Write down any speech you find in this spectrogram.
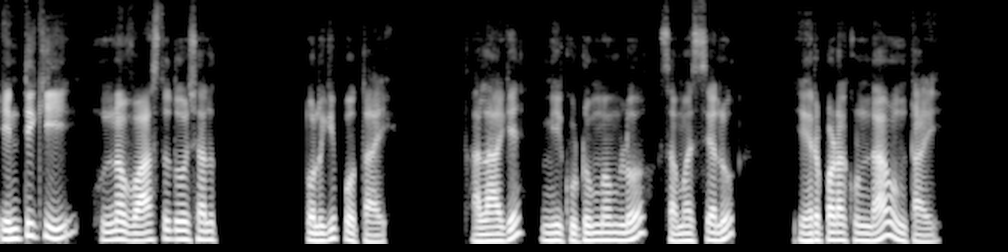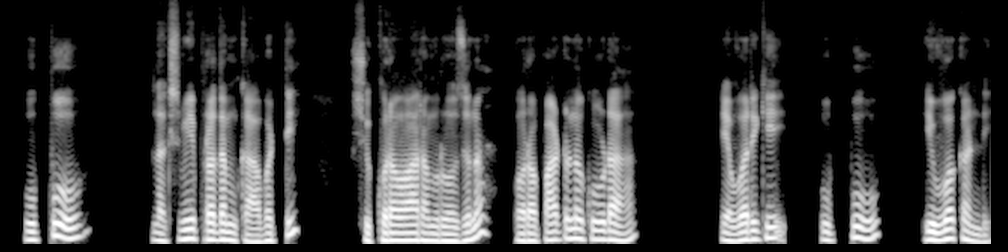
ఇంటికి ఉన్న వాస్తు దోషాలు తొలగిపోతాయి. అలాగే మీ కుటుంబంలో సమస్యలు ఏర్పడకుండా ఉంటాయి. ఉప్పు లక్ష్మీప్రదం కాబట్టి శుక్రవారం రోజున పొరపాటున కూడా ఎవరికీ ఉప్పు ఇవ్వకండి.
